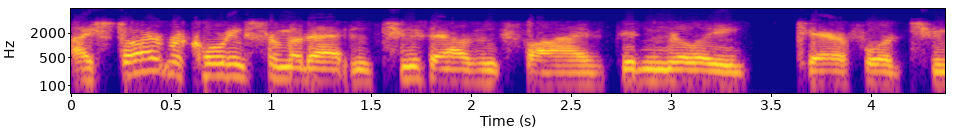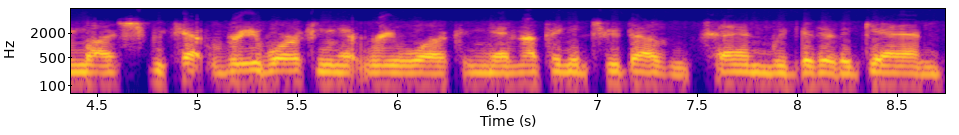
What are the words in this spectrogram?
I started recording some of that in 2005. Didn't really care for it too much. We kept reworking it, reworking it. And I think in 2010 we did it again.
